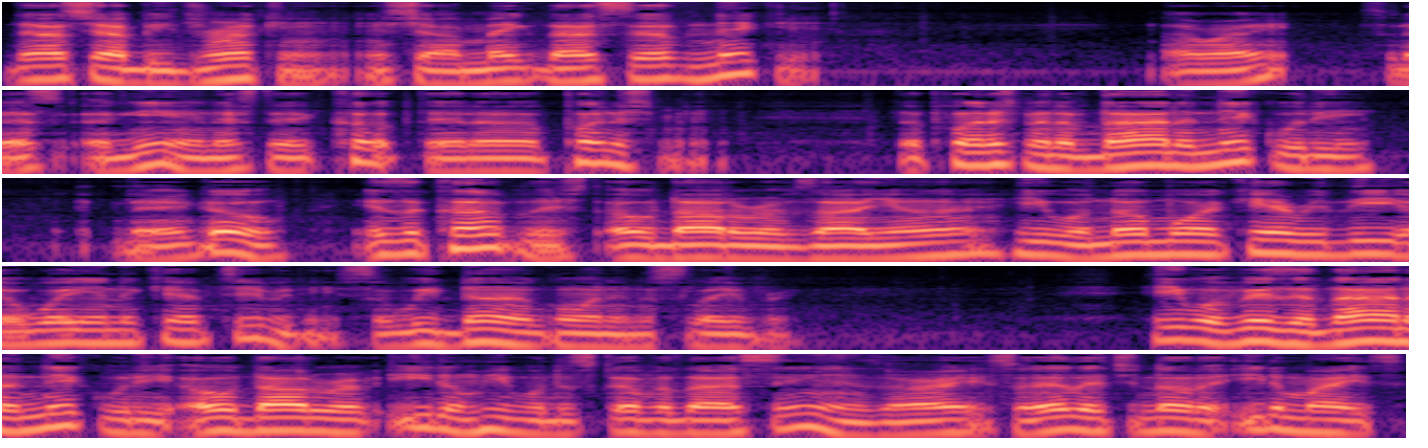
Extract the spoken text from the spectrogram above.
Thou shalt be drunken and shalt make thyself naked. All right. So that's again, that's that cup, that uh punishment. The punishment of thine iniquity, there you go, is accomplished, O daughter of Zion. He will no more carry thee away into captivity. So we done going into slavery. He will visit thine iniquity, O daughter of Edom. He will discover thy sins. All right. So that let you know that Edomites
